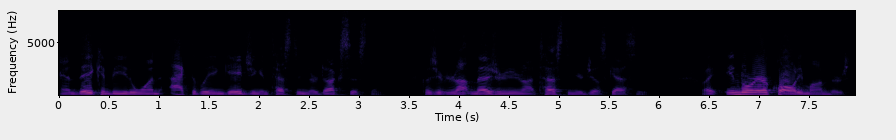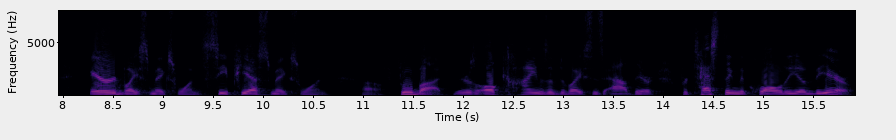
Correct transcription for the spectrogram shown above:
and they can be the one actively engaging and testing their duct system. Because if you're not measuring, you're not testing, you're just guessing. Right? Indoor air quality monitors. Air Advice makes one. CPS makes one. Uh, Foobot. There's all kinds of devices out there for testing the quality of the air.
